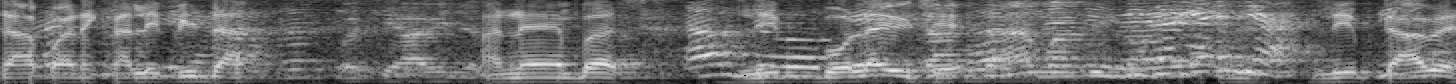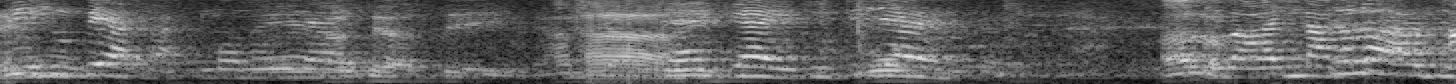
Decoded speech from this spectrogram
ચા પાણી ખાલી પીધા. આવી અને બસ લિફ્ટ બોલાવી છે? લિફ્ટ આવે. હા. હાલો. ચલો આવજો.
